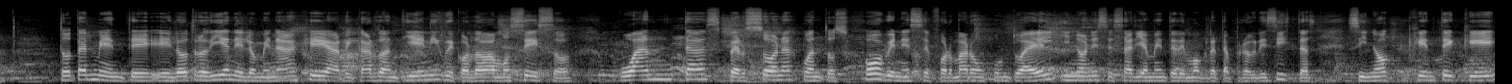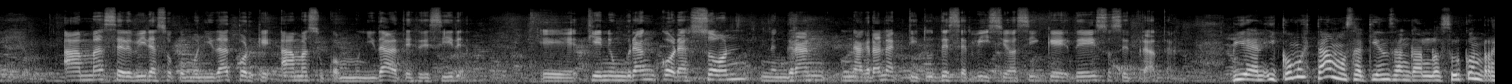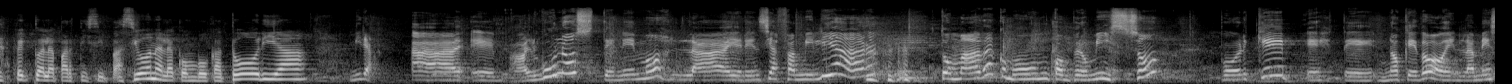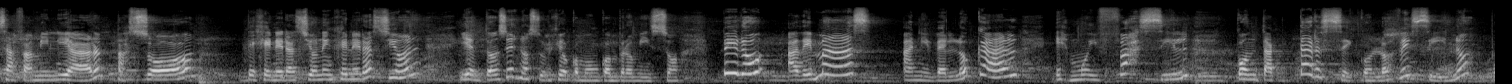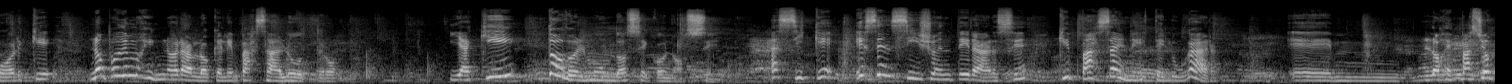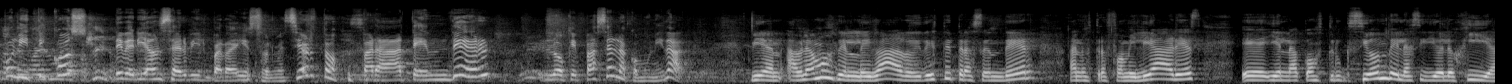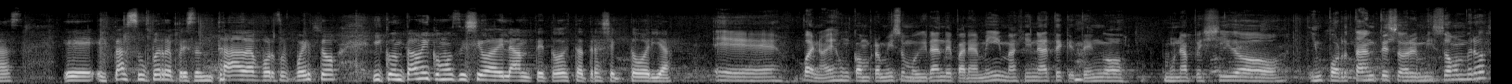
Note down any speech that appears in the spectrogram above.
Totalmente. El otro día en el homenaje a Ricardo Antieni recordábamos eso cuántas personas, cuántos jóvenes se formaron junto a él y no necesariamente demócratas progresistas, sino gente que ama servir a su comunidad porque ama su comunidad, es decir, eh, tiene un gran corazón, gran, una gran actitud de servicio, así que de eso se trata. Bien, ¿y cómo estamos aquí en San Carlos Sur con respecto a la participación, a la convocatoria? Mira, eh, algunos tenemos la herencia familiar tomada como un compromiso porque este, no quedó en la mesa familiar, pasó de generación en generación y entonces nos surgió como un compromiso. Pero además, a nivel local, es muy fácil contactarse con los vecinos porque no podemos ignorar lo que le pasa al otro. Y aquí todo el mundo se conoce. Así que es sencillo enterarse qué pasa en este lugar. Em, los espacios políticos deberían servir para eso, ¿no es cierto? Para atender lo que pasa en la comunidad. Bien, hablamos del legado y de este trascender a nuestros familiares eh, y en la construcción de las ideologías. Eh, está súper representada, por supuesto. Y contame cómo se lleva adelante toda esta trayectoria. Eh, bueno, es un compromiso muy grande para mí. Imagínate que tengo un apellido importante sobre mis hombros.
